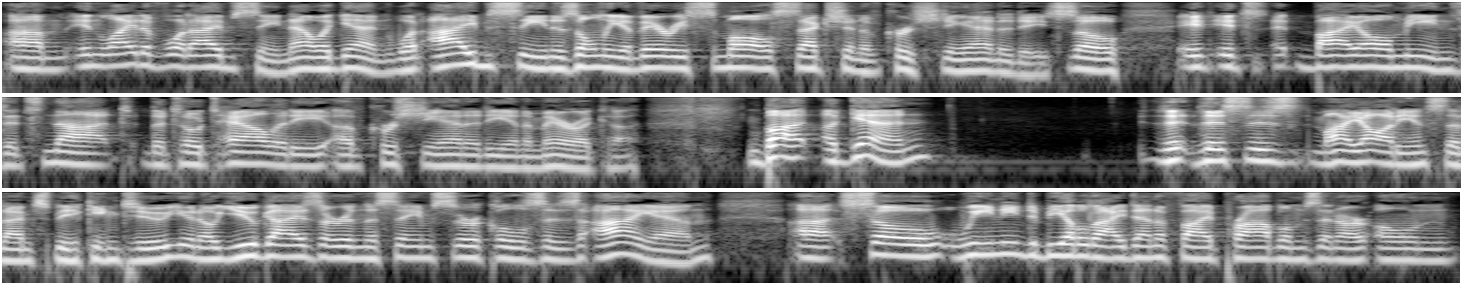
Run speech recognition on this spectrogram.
Um, in light of what I've seen. Now, again, what I've seen is only a very small section of Christianity. So it, it's by all means, it's not the totality of Christianity in America. But again, th- this is my audience that I'm speaking to. You know, you guys are in the same circles as I am. Uh, so we need to be able to identify problems in our own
